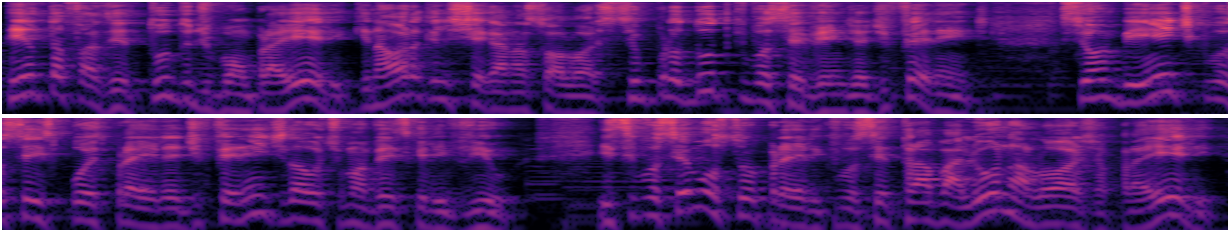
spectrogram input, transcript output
Tenta fazer tudo de bom para ele, que na hora que ele chegar na sua loja, se o produto que você vende é diferente, se o ambiente que você expôs para ele é diferente da última vez que ele viu, e se você mostrou para ele que você trabalhou na loja para ele,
